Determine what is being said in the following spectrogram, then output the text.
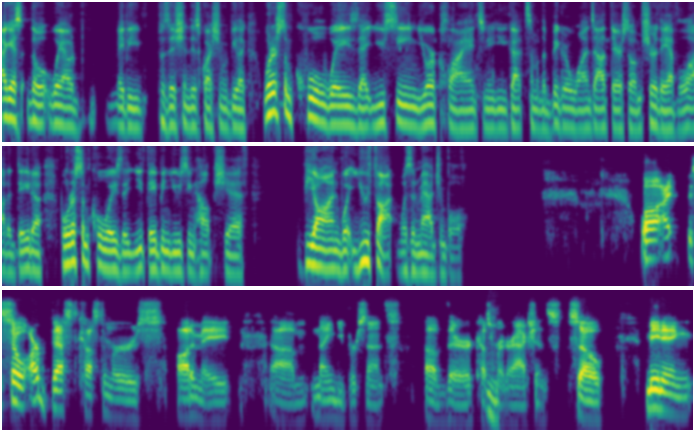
I guess the way I would maybe position this question would be like, what are some cool ways that you've seen your clients? You know, you got some of the bigger ones out there, so I'm sure they have a lot of data. But what are some cool ways that you, they've been using Helpshift beyond what you thought was imaginable? Well, I so our best customers automate um, 90% of their mm. customer mm. interactions. So, meaning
